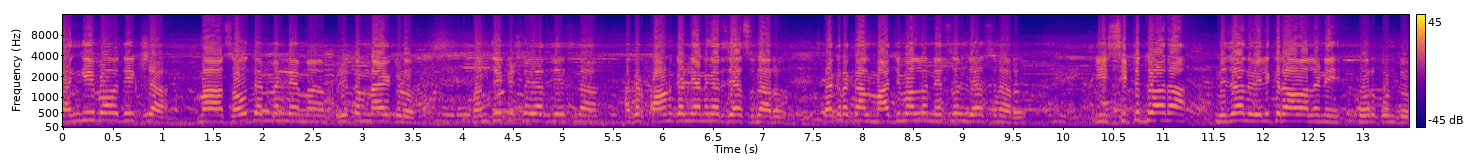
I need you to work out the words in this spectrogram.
సంఘీభావ దీక్ష మా సౌత్ ఎమ్మెల్యే మా ప్రీతం నాయకుడు మంత్రికృష్ణ గారు చేసిన అక్కడ పవన్ కళ్యాణ్ గారు చేస్తున్నారు. రకరకాల మాధ్యమాల్లో నిరసన చేస్తున్నారు. ఈ సిట్ ద్వారా నిజాలు వెలికి రావాలని కోరుకుంటూ.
